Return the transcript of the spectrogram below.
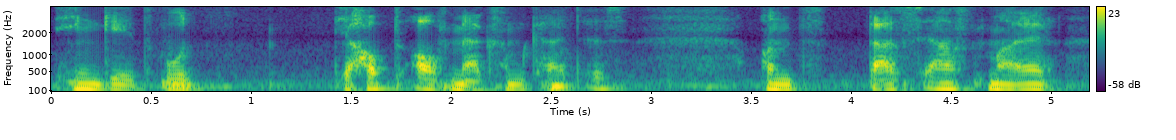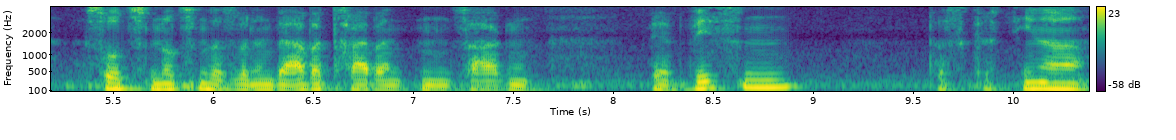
hingeht, wo die Hauptaufmerksamkeit ist. Und das erstmal so zu nutzen, dass wir den Werbetreibenden sagen, wir wissen, dass Christina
